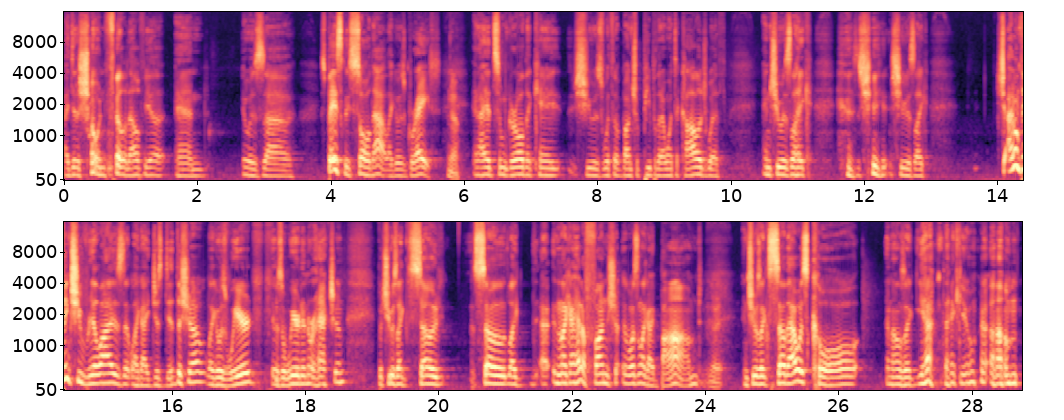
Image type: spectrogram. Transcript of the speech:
i did a show in philadelphia and it was uh it's basically sold out like it was great Yeah. and i had some girl that came she was with a bunch of people that i went to college with and she was like she she was like she- I don't think she realized that like I just did the show. Like it was weird. It was a weird interaction, but she was like so so like uh, and like I had a fun show. It wasn't like I bombed. Right. And she was like, "So that was cool." And I was like, "Yeah, thank you." Um,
